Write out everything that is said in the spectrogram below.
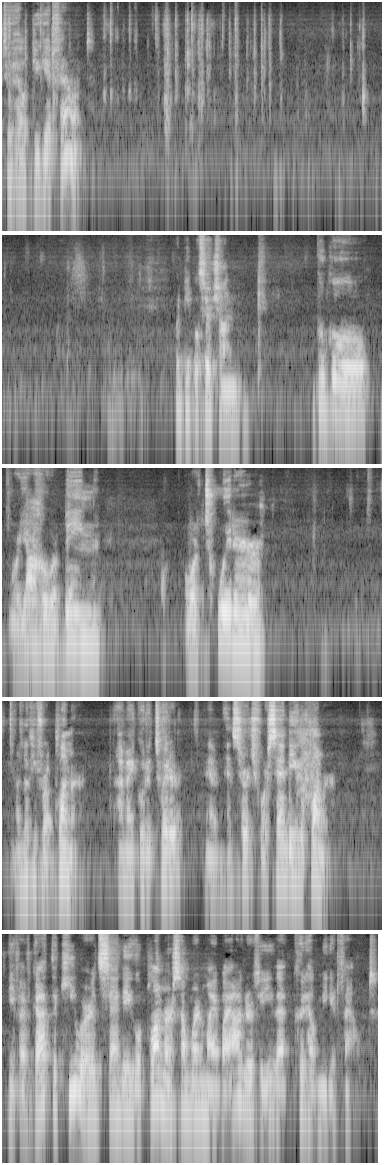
to help you get found. When people search on Google or Yahoo or Bing or Twitter, I'm looking for a plumber. I might go to Twitter and, and search for San Diego plumber. If I've got the keyword San Diego plumber somewhere in my biography, that could help me get found.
